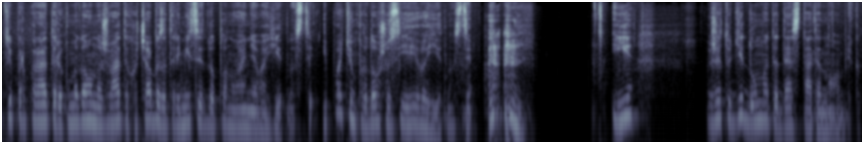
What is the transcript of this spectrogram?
ті препарати рекомендовано вживати хоча б за три місяці до планування вагітності, і потім впродовж цієї вагітності. І вже тоді думати, де стати на облік.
